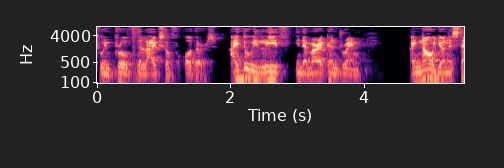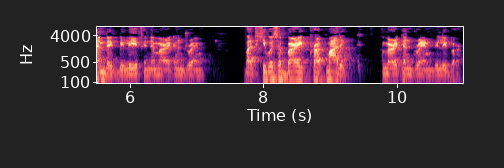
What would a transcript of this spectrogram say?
to improve the lives of others. I do believe in the American dream. I know John Steinbeck believed in the American dream but he was a very pragmatic American dream believer.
